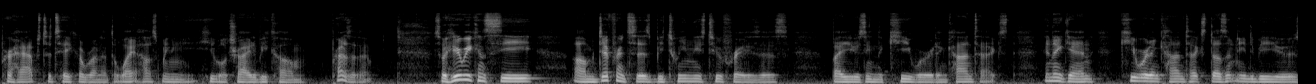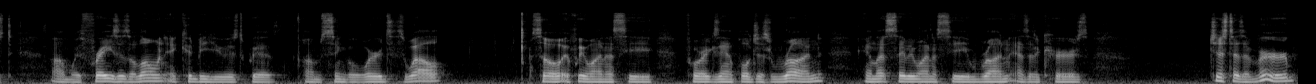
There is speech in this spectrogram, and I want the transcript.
perhaps to take a run at the White House, meaning he will try to become president. So here we can see um, differences between these two phrases by using the keyword in context. And again, keyword in context doesn't need to be used um, with phrases alone. It could be used with um, single words as well. So if we want to see, for example, just run, and let's say we want to see run as it occurs just as a verb,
